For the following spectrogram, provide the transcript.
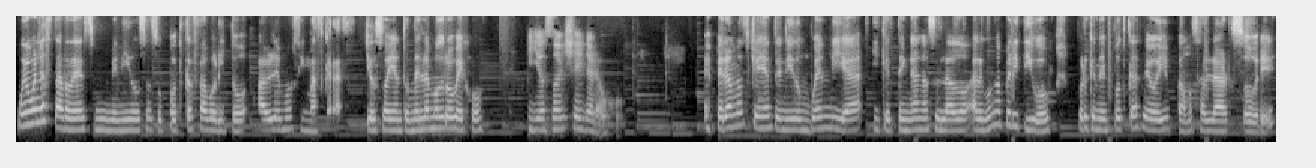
Muy buenas tardes, bienvenidos a su podcast favorito, Hablemos sin Máscaras. Yo soy Antonella Mogrovejo. Y yo soy Sheila Araujo. Esperamos que hayan tenido un buen día y que tengan a su lado algún aperitivo, porque en el podcast de hoy vamos a hablar sobre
